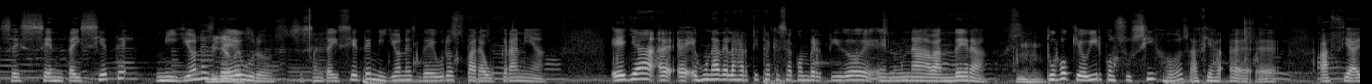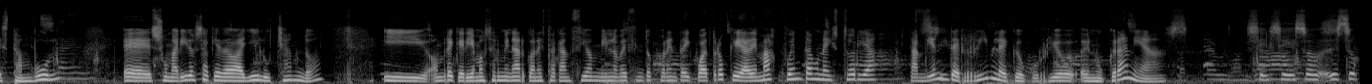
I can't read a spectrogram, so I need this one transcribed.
67 millones, Millones. de euros. 67 millones de euros para Ucrania. Ella eh, eh, es una de las artistas que se ha convertido en una bandera. Tuvo que huir con sus hijos hacia, eh, eh, hacia Estambul. Eh, su marido se ha quedado allí luchando. Y, hombre, queríamos terminar con esta canción 1944, que además cuenta una historia también Sí. terrible que ocurrió en Ucrania. Sí, sí, eso, eso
